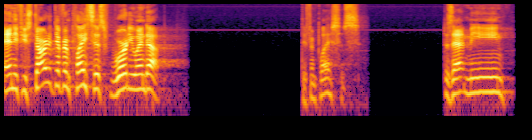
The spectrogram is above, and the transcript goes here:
And if you start at different places, where do you end up? Different places. Does that mean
